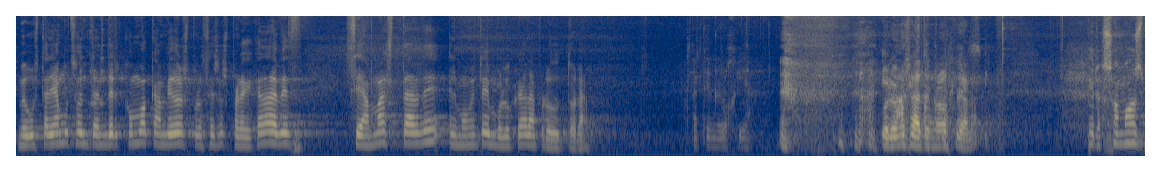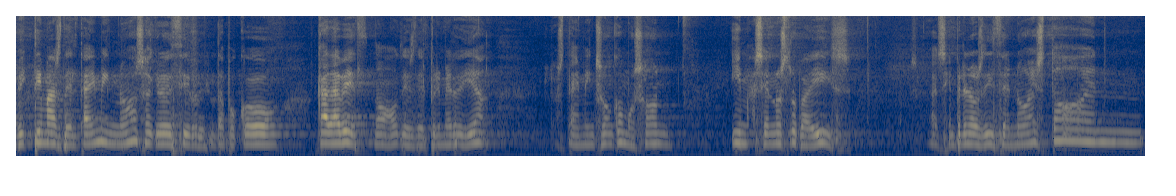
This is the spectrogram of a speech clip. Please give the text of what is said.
Me gustaría mucho entender cómo ha cambiado los procesos para que cada vez sea más tarde el momento de involucrar a la productora. La tecnología. Volvemos a la tecnología, ¿no? Pero somos víctimas del timing, ¿no? O sea, quiero decir, tampoco cada vez, no, desde el primer día. Los timings son como son. Y más en nuestro país. O sea, siempre nos dicen, no, esto en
